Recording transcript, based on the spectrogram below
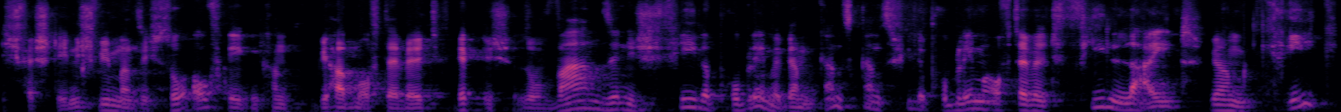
ich verstehe nicht, wie man sich so aufregen kann. Wir haben auf der Welt wirklich so wahnsinnig viele Probleme. Wir haben ganz, ganz viele Probleme auf der Welt, viel Leid. Wir haben Krieg.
